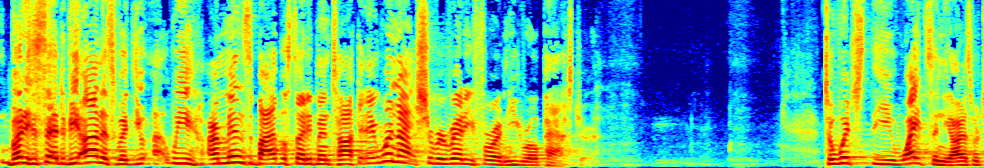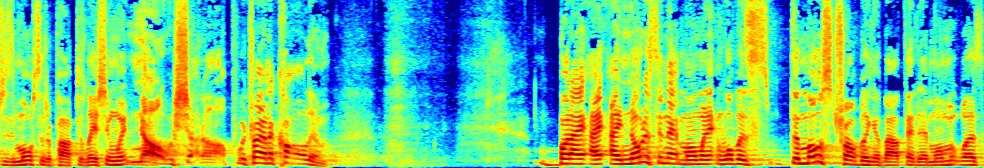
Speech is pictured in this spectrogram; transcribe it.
but he said, to be honest with you, we, our men's Bible study been talking, and we're not sure we're ready for a Negro pastor. To which the whites in the audience, which is most of the population, went, No, shut up. We're trying to call him. But I, I, I noticed in that moment, and what was the most troubling about that, that moment was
